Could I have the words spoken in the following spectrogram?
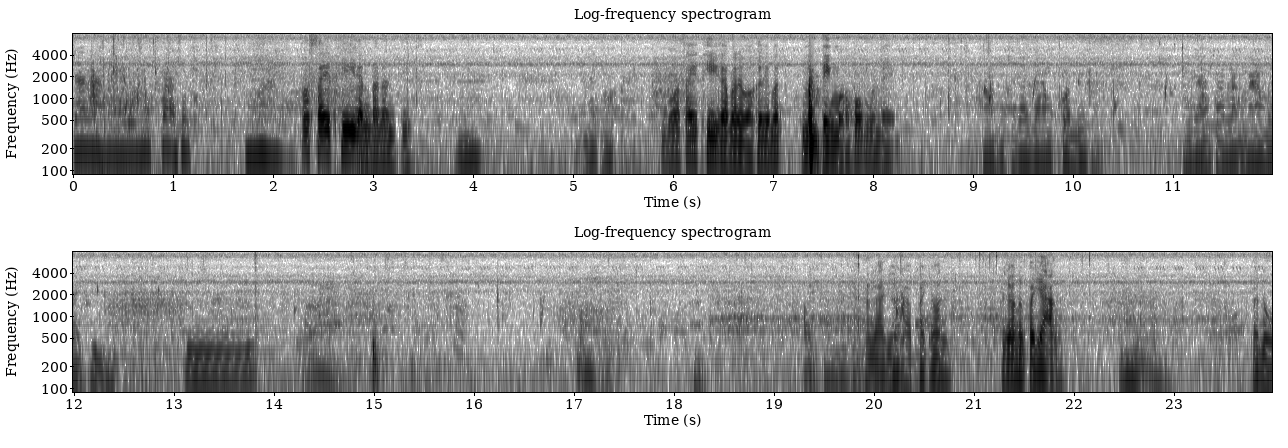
จะหลังลงไปโอ้ยเขาใส่ที่กันปานนั้นติ อะไรก็บ่ใส่ที่กันปานนั้นบ่คือได้มามาเต็งมาโค้งกันได้เอาจะได้ยามก้นด้วยครับเอายามตามหลังน้ำอะไรขึ้นครับอืมไปทั้งหมดนั่นละอยู่นั่นละปลาย้อนปลาย้อนคือปลาย่างปลาหนู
